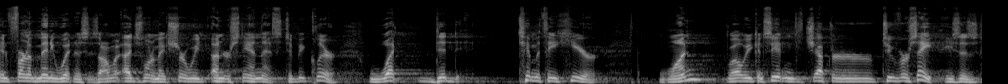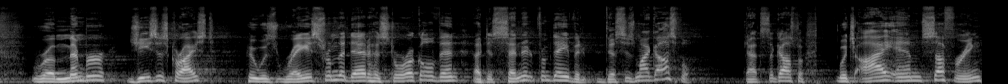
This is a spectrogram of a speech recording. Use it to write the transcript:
in front of many witnesses? I just want to make sure we understand this. To be clear, what did Timothy hear? One, well, we can see it in chapter 2, verse 8. He says, Remember Jesus Christ, who was raised from the dead, historical event, a descendant from David. This is my gospel. That's the gospel, which I am suffering,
